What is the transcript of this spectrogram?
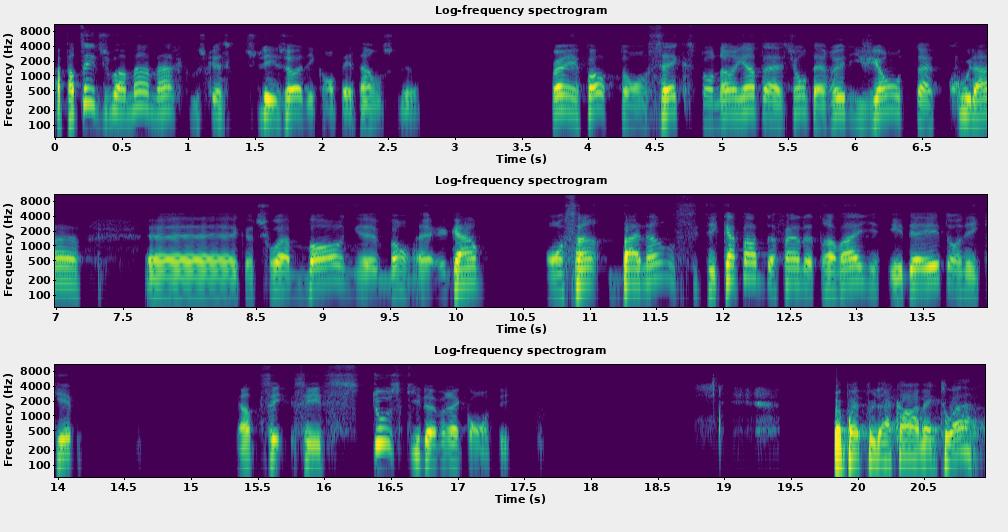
À partir du moment, Marc, où tu les as, des compétences, là, peu importe ton sexe, ton orientation, ta religion, ta couleur, euh, que tu sois bon, euh, bon, euh, regarde, on s'en balance. Si tu es capable de faire le travail et d'aider ton équipe, c'est tout ce qui devrait compter. Je ne peux pas être plus d'accord avec toi.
